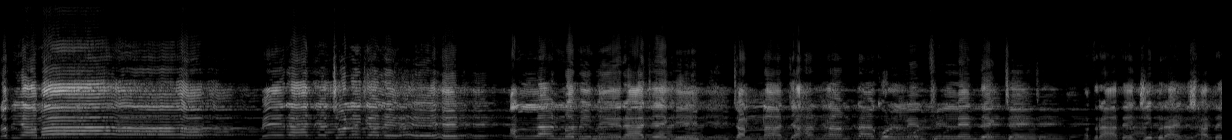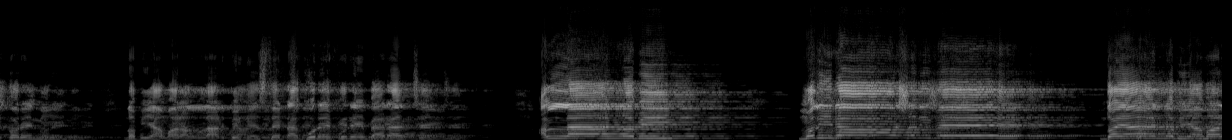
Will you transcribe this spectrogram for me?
নবী আমার মেয়েরাজে চলে গেলেন আল্লাহ নবী মেয়েরাজে গিয়ে জান্নাত জাহান্নামটা খুললেন ফিরলেন দেখছেন রাতে জিব্রাইল সাথে করে নিয়ে নবী আমার আল্লাহর বেহেস্তেটা ঘুরে ফিরে বেড়াচ্ছে। আল্লাহ নবী মদিনা শরীফে দয়া নবী আমার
